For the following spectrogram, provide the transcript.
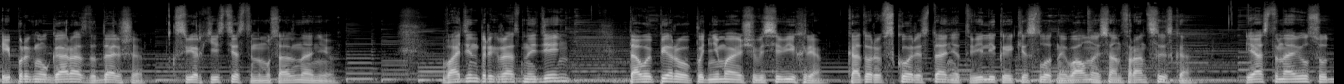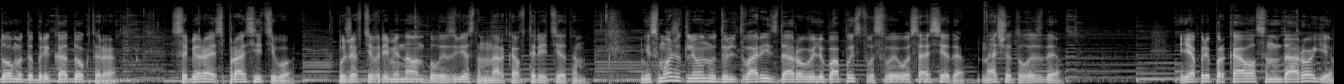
и прыгнул гораздо дальше, к сверхъестественному сознанию. В один прекрасный день того первого поднимающегося вихря, который вскоре станет великой кислотной волной Сан-Франциско, я остановился у дома добряка доктора, собираясь спросить его – уже в те времена он был известным наркоавторитетом. Не сможет ли он удовлетворить здоровое любопытство своего соседа насчет ЛСД? Я припарковался на дороге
